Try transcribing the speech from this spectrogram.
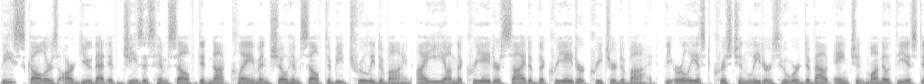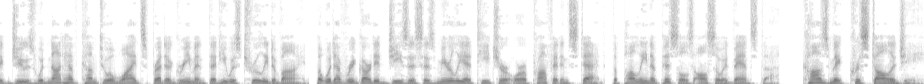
These scholars argue that if Jesus himself did not claim and show himself to be truly divine i.e. on the creator side of the creator-creature divide, the earliest Christian leaders who were devout ancient monotheistic Jews would not have come to a widespread agreement that he was truly divine, but would have regarded Jesus as merely a teacher or a prophet instead. The Pauline epistles also advanced the cosmic Christology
